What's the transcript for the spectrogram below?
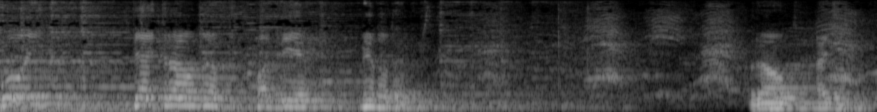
Бой. Пять раундов по две минуты. Раунд один.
